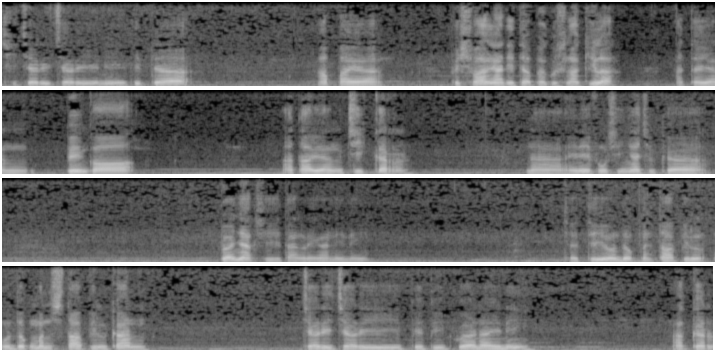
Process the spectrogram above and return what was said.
si jari-jari ini tidak apa ya visualnya tidak bagus lagi lah. Ada yang bengkok atau yang ciker. Nah ini fungsinya juga banyak sih tangkringan ini. Jadi untuk menstabil untuk menstabilkan jari-jari baby iguana ini agar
